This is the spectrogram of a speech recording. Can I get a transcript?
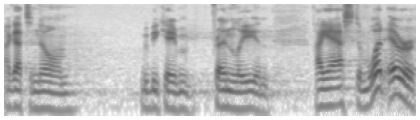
I got to know him. We became friendly, and I asked him, Whatever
